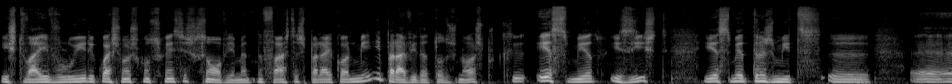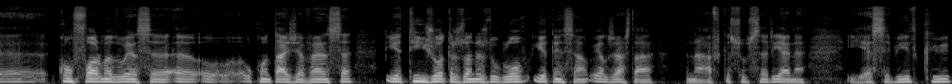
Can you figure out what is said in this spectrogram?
isto vai evoluir e quais são as consequências que são, obviamente, nefastas para a economia e para a vida de todos nós, porque esse medo existe e esse medo transmite-se. Uh, Uh, conforme a doença, o, contágio avança e atinge outras zonas do globo, e atenção, ele já está na África subsaariana. E é sabido que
